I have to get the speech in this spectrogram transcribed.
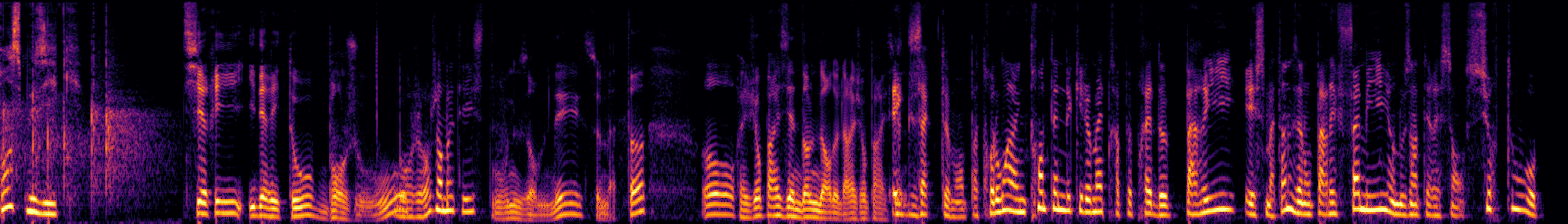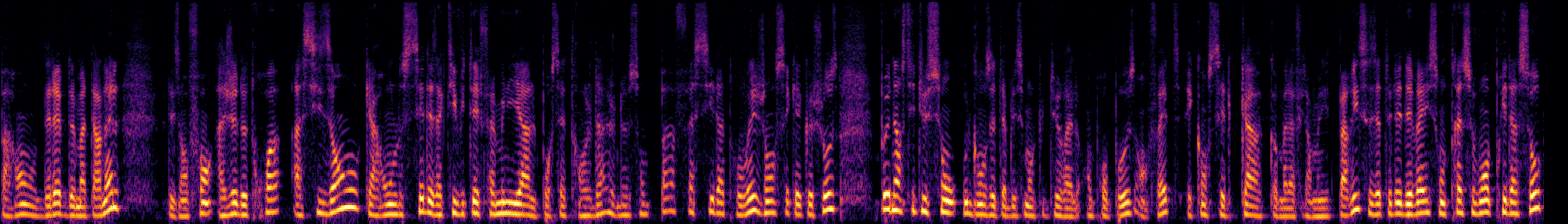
France Musique. Thierry Iderito, bonjour. Bonjour Jean-Baptiste. Vous nous emmenez ce matin en région parisienne, dans le nord de la région parisienne. Exactement, pas trop loin, à une trentaine de kilomètres à peu près de Paris. Et ce matin, nous allons parler famille en nous intéressant surtout aux parents d'élèves de maternelle, les enfants âgés de 3 à 6 ans, car on le sait, les activités familiales pour cette tranche d'âge ne sont pas faciles à trouver. J'en sais quelque chose. Peu d'institutions ou de grands établissements culturels en proposent, en fait. Et quand c'est le cas, comme à la Philharmonie de Paris, ces ateliers d'éveil sont très souvent pris d'assaut.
